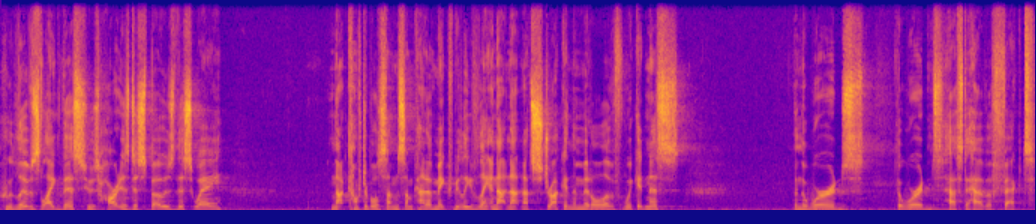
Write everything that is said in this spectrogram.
who lives like this, whose heart is disposed this way? Not comfortable, some, some kind of make believe, not, not, not struck in the middle of wickedness? Then the words, the words has to have effect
